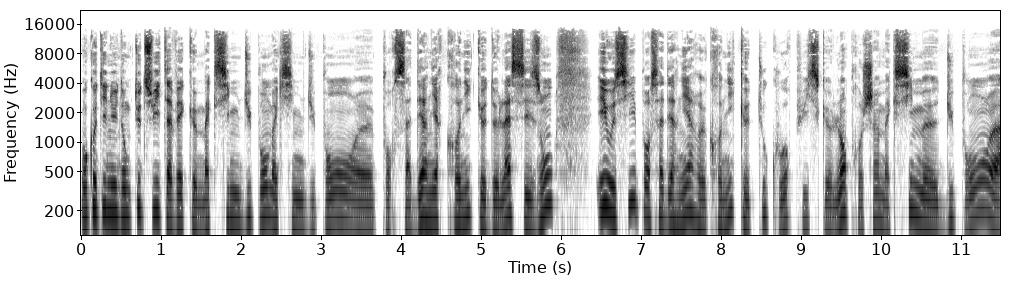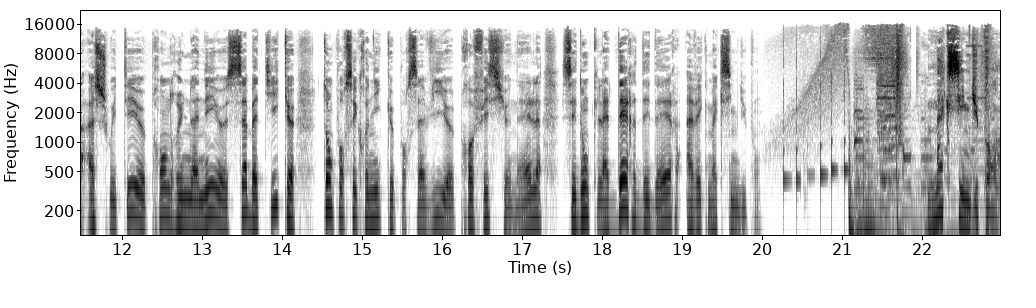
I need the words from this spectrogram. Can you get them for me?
On continue donc tout de suite avec Maxime Dupont. Maxime Dupont euh, pour sa dernière chronique de la saison et aussi pour sa dernière chronique tout court, puisque l'an prochain, Maxime Dupont a souhaité prendre une année sabbatique, tant pour ses chroniques que pour sa vie professionnelle. C'est donc la der des der avec Maxime Dupont. Maxime Dupont.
